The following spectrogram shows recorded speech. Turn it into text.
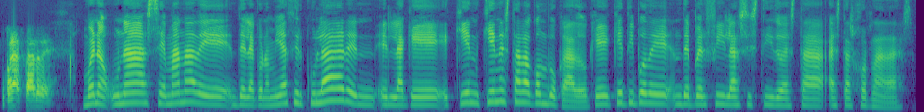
Buenas tardes. Bueno, una semana de, la economía circular en, la que ¿quién, quién estaba convocado? ¿Qué, qué tipo de, perfil ha asistido a, esta, a estas jornadas?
